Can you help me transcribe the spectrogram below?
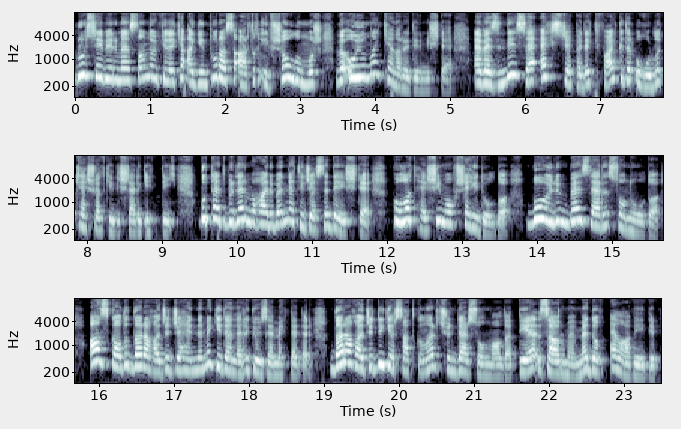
Rusiya və Ermənistanın ölkədəki agenturası artıq ifşa olunmuş və oyundan kənar edilmişdi. Əvəzində isə əks cəbhədə kifayət qədər uğurlu kəşfiyyat gedişləri getdik. Bu tədbirlər müharibənin nəticəsində dəyişdi. Polad Həşimov şəhid oldu. Bu ölüm bəzilərinin sonu oldu. Az qaldı dar ağacı cəhənnəmə gedənləri gözləməkdədir. Dar ağacı digər satqınlar üçün dərs olmalıdır, deyə Zaur Məmmədov əlavə edib.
